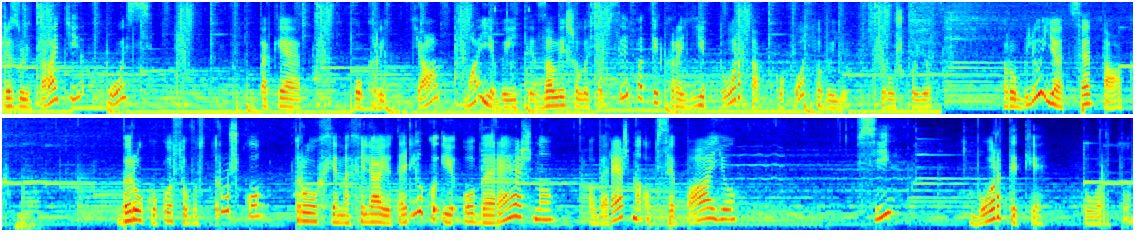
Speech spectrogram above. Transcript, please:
В результаті ось таке покриття має вийти. Залишилось обсипати краї торта кокосовою стружкою. Роблю я це так. Беру кокосову стружку, трохи нахиляю тарілку і обережно, обережно обсипаю всі бортики торту.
